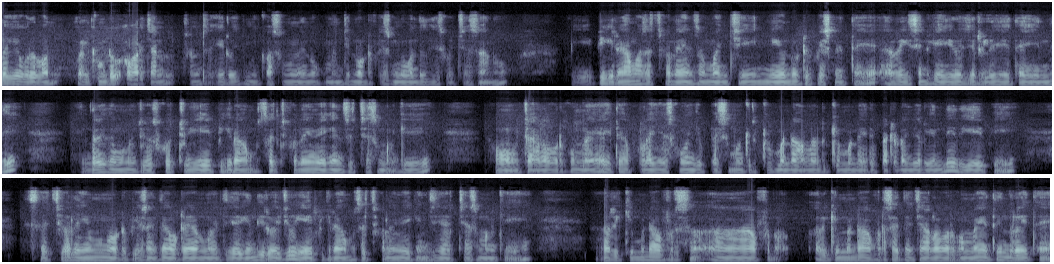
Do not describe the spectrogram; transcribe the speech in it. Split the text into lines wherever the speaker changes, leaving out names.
అలాగే everyone welcome to our channel friends ఈరోజు మీకోసం నేను ఒక మంచి నోటిఫికేషన్ మీ వద్ద తీసుకొచ్చేసాను. ఏపీ గ్రామ సచివాలయం సంబంధించి న్యూ నోటిఫికేషన్ అయితే రీసెంట్గా ఈరోజు రిలీజ్ అయితే అయింది. ఇందులో అయితే మనం చూసుకోవచ్చు ఏపీ గ్రామ సచివాలయం వేకెన్సీ వచ్చేసి మనకి చాలా వరకు ఉన్నాయి. అయితే అప్లై చేసుకోమని చెప్పేసి మనకి రిక్రూట్మెంట్ ఆన్లైన్ రిక్రూట్మెంట్ అయితే పెట్టడం జరిగింది. ఇది ఏపీ సచివాలయం నోటిఫికేషన్ అయితే ఒకటి అయితే జరిగింది. ఈరోజు ఏపీ గ్రామ సచివాలయం వేకెన్సీ వచ్చేసి మనకి recruitment offers offer recommend offers అయితే చాలా వరకు ఉన్నాయి. అయితే ఇందులో అయితే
